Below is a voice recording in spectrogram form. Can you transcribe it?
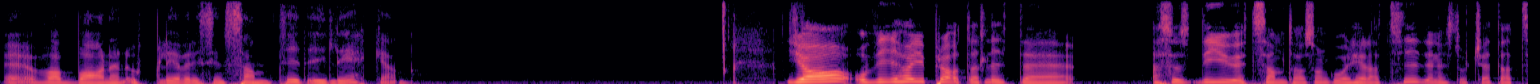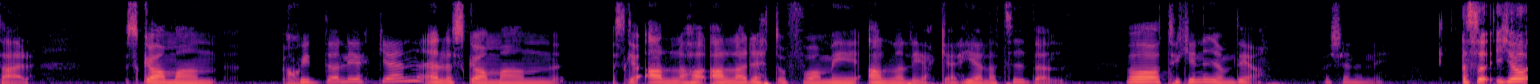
eh, vad barnen upplever i sin samtid i leken. Ja, och vi har ju pratat lite... Alltså det är ju ett samtal som går hela tiden i stort sett. att så här, Ska man skydda leken eller ska man ska alla ha alla rätt att få vara med i alla lekar hela tiden? Vad tycker ni om det? Vad känner ni? Alltså, jag,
